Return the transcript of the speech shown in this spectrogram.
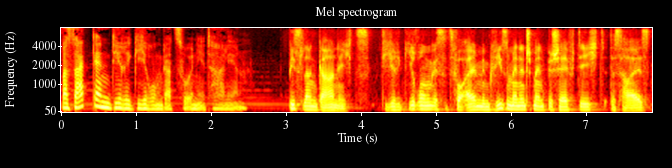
Was sagt denn die Regierung dazu in Italien? Bislang gar nichts. Die Regierung ist jetzt vor allem im Krisenmanagement beschäftigt. Das heißt,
